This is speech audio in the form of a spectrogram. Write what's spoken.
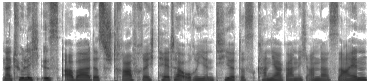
natürlich ist aber das Strafrecht täterorientiert. Das kann ja gar nicht anders sein,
